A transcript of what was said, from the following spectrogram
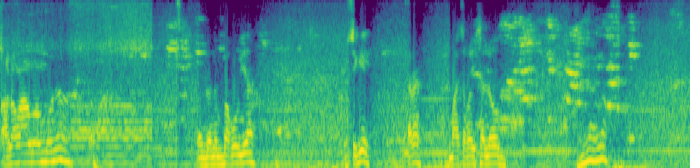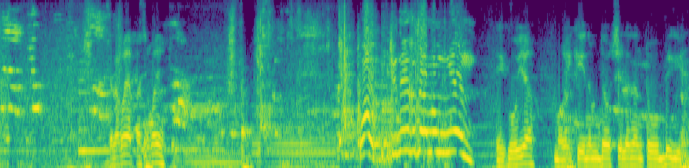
Alangawan mo na. O ganun ba kuya? O, sige, tara. Pasok kayo sa loob. Ano, ano? Tara kuya, pasok kayo. Oh, sino yung kasama mong yan? Eh kuya, makikinom daw sila ng tubig eh.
